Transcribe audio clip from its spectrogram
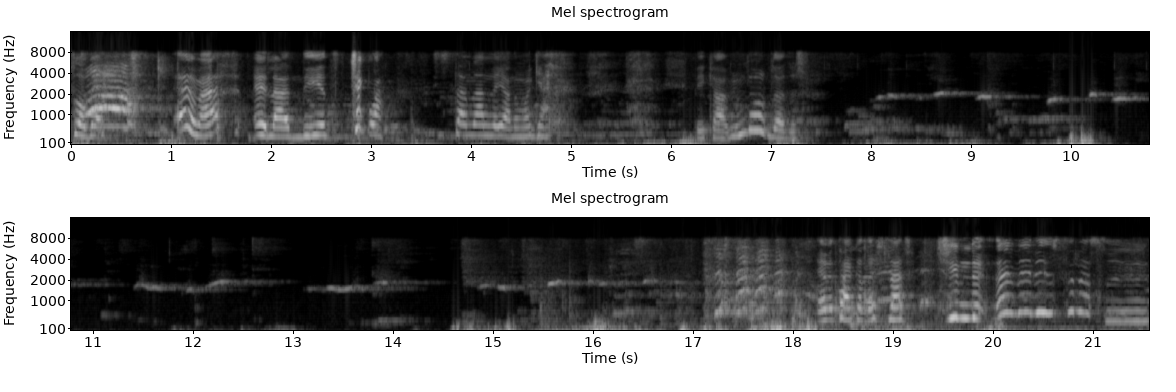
Sobe. Ömer elendi. Çık lan. Benimle yanıma gel. Peki abim de oradadır. evet arkadaşlar. Şimdi Ömer'in sırası.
